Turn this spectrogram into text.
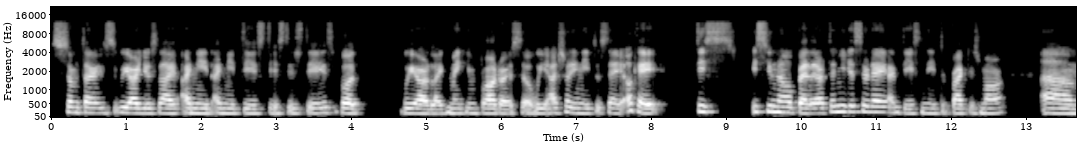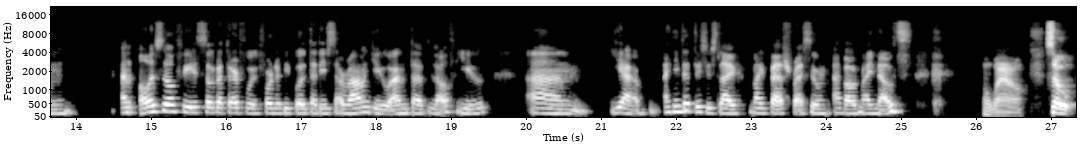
Sometimes we are just like i need i need this this this this but we are like making progress. So we actually need to say, okay, this is you know better than yesterday, and this need to practice more. Um, and also feel so grateful for the people that is around you and that love you. Um, yeah, I think that this is like my best resume about my notes. Oh wow. So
